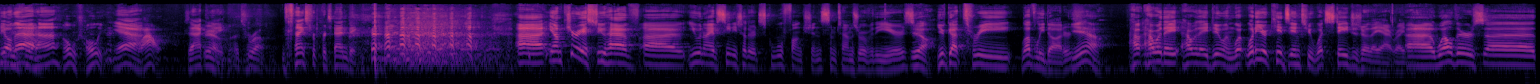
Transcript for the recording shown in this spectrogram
Feel that, huh? Oh, holy. Yeah. Wow. Exactly. Yeah, that's rough. Thanks for pretending. uh, you know, I'm curious. You have uh, you and I have seen each other at school functions sometimes over the years. Yeah. You've got three lovely daughters. Yeah. How, how are they? How are they doing? What What are your kids into? What stages are they at right now? Uh, well, there's uh,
